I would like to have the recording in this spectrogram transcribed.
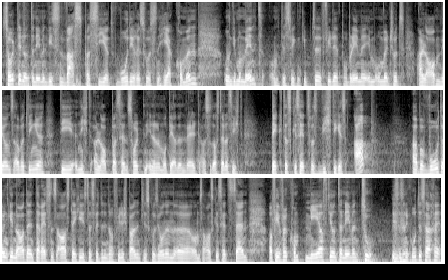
sollte ein Unternehmen wissen, was passiert, wo die Ressourcen herkommen. Und im Moment, und deswegen gibt es viele Probleme im Umweltschutz, erlauben wir uns aber Dinge, die nicht erlaubbar sein sollten in einer modernen Welt. Also aus deiner Sicht deckt das Gesetz was Wichtiges ab, aber wo dann genau der Interessensausgleich ist, das wird noch viele spannende Diskussionen äh, uns ausgesetzt sein. Auf jeden Fall kommt mehr auf die Unternehmen zu. Ist mhm. das eine gute Sache?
